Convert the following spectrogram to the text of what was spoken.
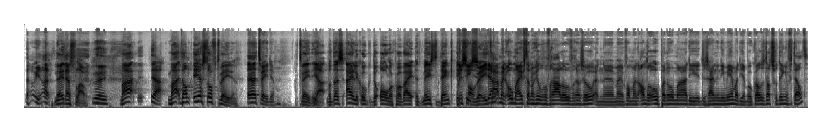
nou ja. Nee, dat is flauw. Nee. Maar, Ja, maar dan eerste of tweede? eh, tweede. Tweede, ja. Ja. Want dat is eigenlijk ook de oorlog waar wij het meeste denk ik Precies. van weten. Ja, mijn oma heeft daar nog heel veel verhalen over en zo. En eh, mijn, van mijn andere opa en oma, die er zijn er niet meer, maar die hebben ook wel eens dat soort dingen verteld.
